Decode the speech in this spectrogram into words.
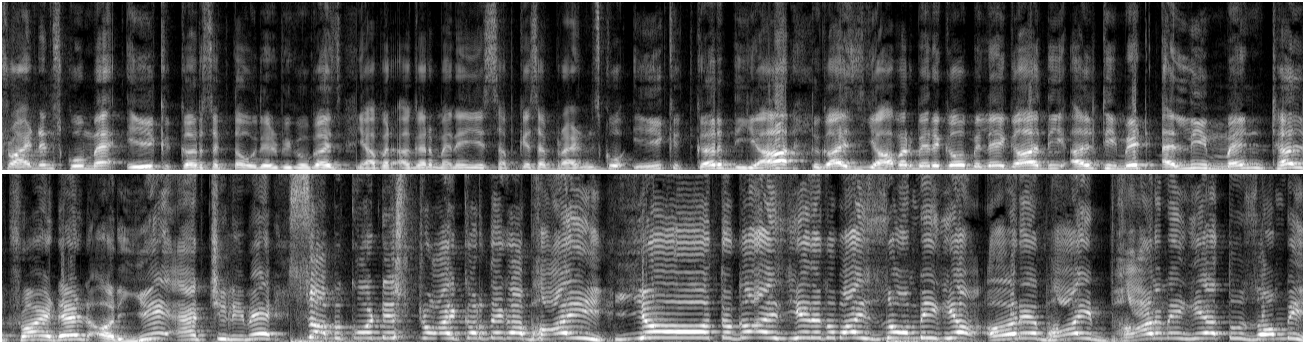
ट्राइडेंट्स को मैं एक कर सकता हूँ। देयर वी गो गाइस यहाँ पर अगर मैंने ये सब के सब ट्राइडेंट्स को एक कर दिया तो गाइस यहाँ पर मेरे को मिलेगा दी अल्टीमेट एलिमेंटल ट्राइडेंट और ये एक्चुअली में सबको डिस्ट्रॉय कर देगा भाई। यो तो गाइस ये देखो भाई जोम्बी गया अरे भाई, भाड़ में गया तू जोम्बी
